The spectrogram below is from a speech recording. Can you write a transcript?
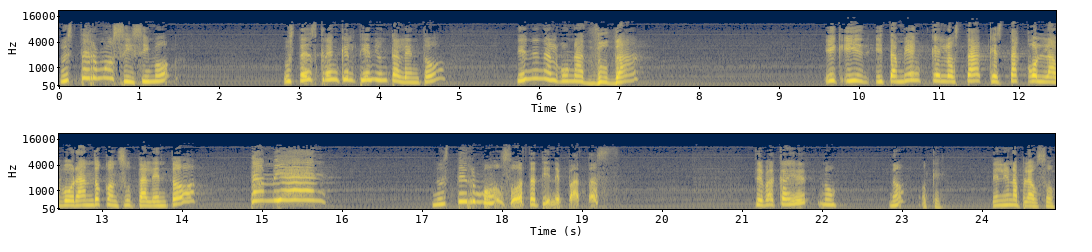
¿No está hermosísimo? ¿Ustedes creen que él tiene un talento? ¿Tienen alguna duda? Y, también que lo está, que está colaborando con su talento. También. ¿No está hermoso? Hasta tiene patas. ¿Se va a caer? No. ¿No? Ok. Denle un aplauso.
